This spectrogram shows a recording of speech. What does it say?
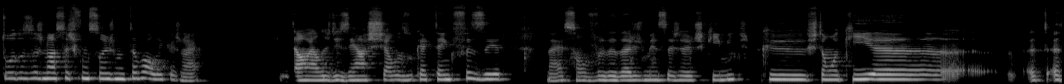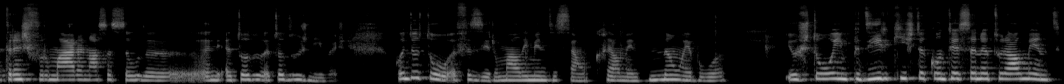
todas as nossas funções metabólicas, não é? Então elas dizem às células o que é que têm que fazer, não é? São verdadeiros mensageiros químicos que estão aqui a, a, a transformar a nossa saúde a, a, todo, a todos os níveis. Quando eu estou a fazer uma alimentação que realmente não é boa, eu estou a impedir que isto aconteça naturalmente.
